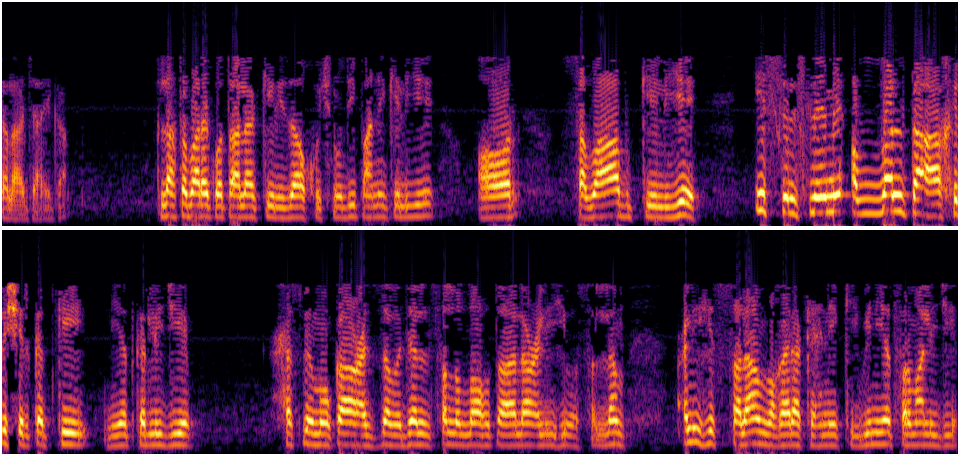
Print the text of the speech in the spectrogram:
چلا جائے گا۔ اللہ تبارک و تعالیٰ کی رضا خوشنودی پانے کے لیے اور ثواب کے لیے اس سلسلے میں اول تا آخر شرکت کی نیت کر لیجیے۔ حسب موقع عز و جل صلی اللہ تعالی علیہ وسلم علیہ السلام وغیرہ کہنے کی بھی نیت فرما لیجیے۔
